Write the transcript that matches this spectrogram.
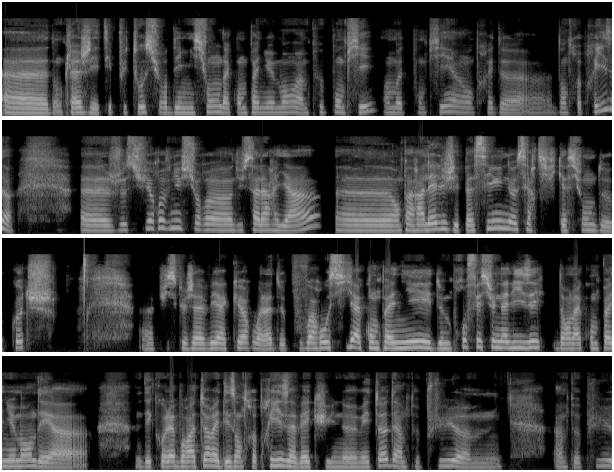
Euh, donc là, j'ai été plutôt sur des missions d'accompagnement un peu pompier, en mode pompier hein, auprès de, d'entreprises. Euh, je suis revenue sur euh, du salariat. En parallèle, j'ai passé une certification de coach puisque j'avais à cœur voilà de pouvoir aussi accompagner et de me professionnaliser dans l'accompagnement des euh, des collaborateurs et des entreprises avec une méthode un peu plus euh, un peu plus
